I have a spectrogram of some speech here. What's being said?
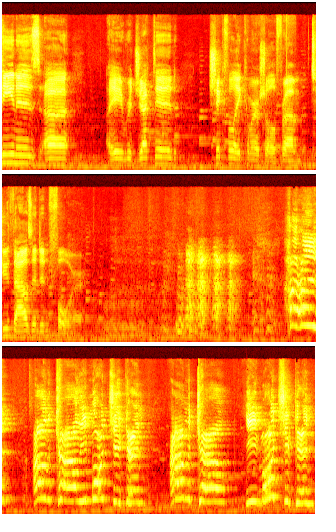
Scene is uh, a rejected Chick fil A commercial from 2004. Hi, I'm a cow, eat more chicken. I'm a cow, eat more chicken.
